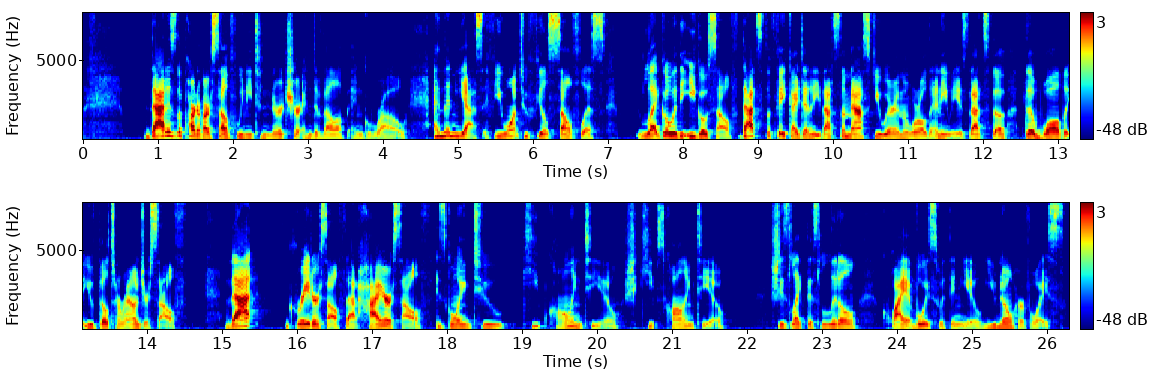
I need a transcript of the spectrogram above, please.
that is the part of ourself we need to nurture and develop and grow. And then, yes, if you want to feel selfless, let go of the ego self. That's the fake identity. That's the mask you wear in the world anyways. That's the the wall that you've built around yourself. That greater self that higher self is going to keep calling to you. She keeps calling to you. She's like this little quiet voice within you. You know her voice.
